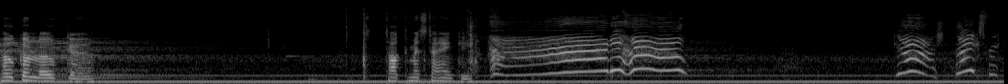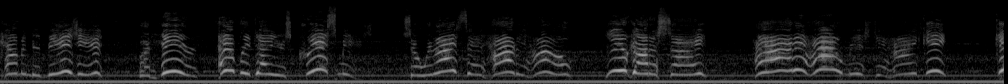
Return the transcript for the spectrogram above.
Chapoco Loco. Talk to Mr. Hankey. Howdy ho! Gosh, thanks for coming to visit. But here, every day is Christmas. So when I say howdy ho, you gotta say, howdy ho, Mr. Hankey. Give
